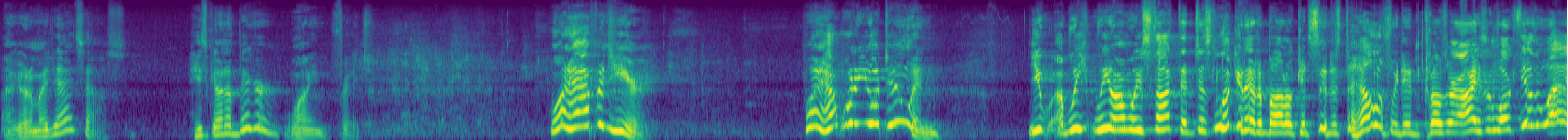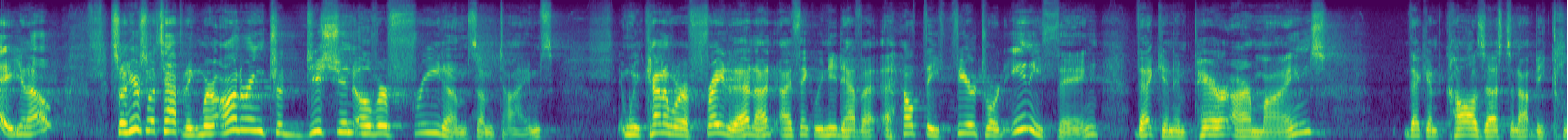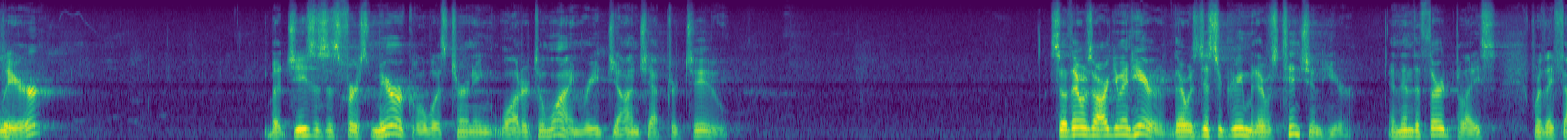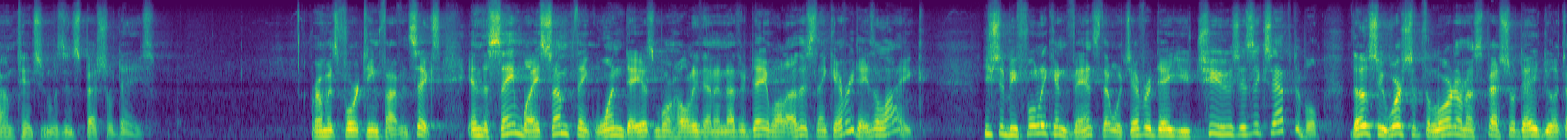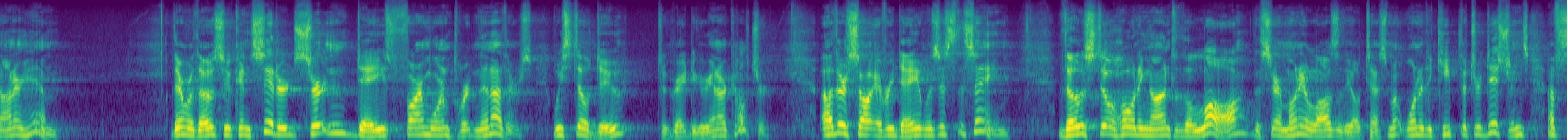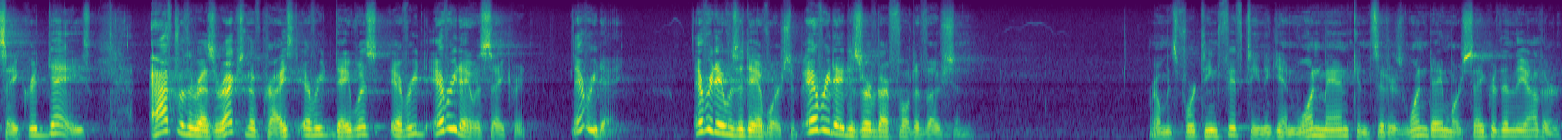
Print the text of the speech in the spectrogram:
I go to my dad's house. He's got a bigger wine fridge. What happened here? What, how, what are you doing? You, uh, we, we always thought that just looking at a bottle could send us to hell if we didn't close our eyes and walk the other way, you know? So here's what's happening we're honoring tradition over freedom sometimes. And we kind of were afraid of that. And I, I think we need to have a, a healthy fear toward anything that can impair our minds that can cause us to not be clear. But Jesus' first miracle was turning water to wine. Read John chapter 2. So there was argument here, there was disagreement, there was tension here. And then the third place where they found tension was in special days. Romans 14, 5 and 6. In the same way, some think one day is more holy than another day, while others think every day is alike. You should be fully convinced that whichever day you choose is acceptable. Those who worship the Lord on a special day do it to honor Him. There were those who considered certain days far more important than others. We still do, to a great degree, in our culture. Others saw every day was just the same. Those still holding on to the law, the ceremonial laws of the Old Testament, wanted to keep the traditions of sacred days. After the resurrection of Christ, every day was every every day was sacred. Every day. Every day was a day of worship. Every day deserved our full devotion. Romans 14, 15. Again, one man considers one day more sacred than the other.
